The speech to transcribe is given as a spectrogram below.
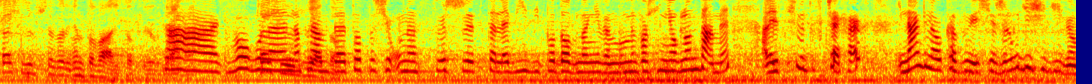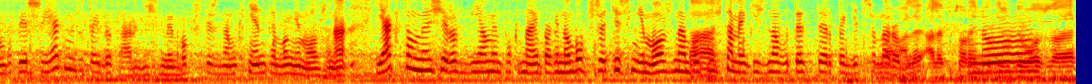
Czesi już się zorientowali, co tu jest grane. Tak, w ogóle już naprawdę wiedzą. to, co się u nas słyszy w telewizji podobno, nie wiem, bo my właśnie nie oglądamy, ale jesteśmy tu w Czechach i nagle okazuje się, że ludzie się dziwią. Po pierwsze, jak my tutaj dotarliśmy, bo przecież zamknięte, bo nie można. Jak to my się rozbijamy po knajpach, no bo przecież nie można, bo Tak. coś tam, jakieś znowu testy RPG trzeba No, robić. ale, ale wczoraj No. przecież było, że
